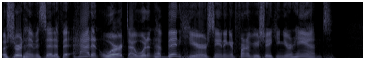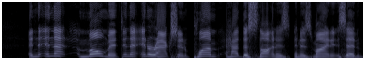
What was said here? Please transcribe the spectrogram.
assured him and said, If it hadn't worked, I wouldn't have been here standing in front of you shaking your hand. And in that moment, in that interaction, Plumb had this thought in his, in his mind. It said,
